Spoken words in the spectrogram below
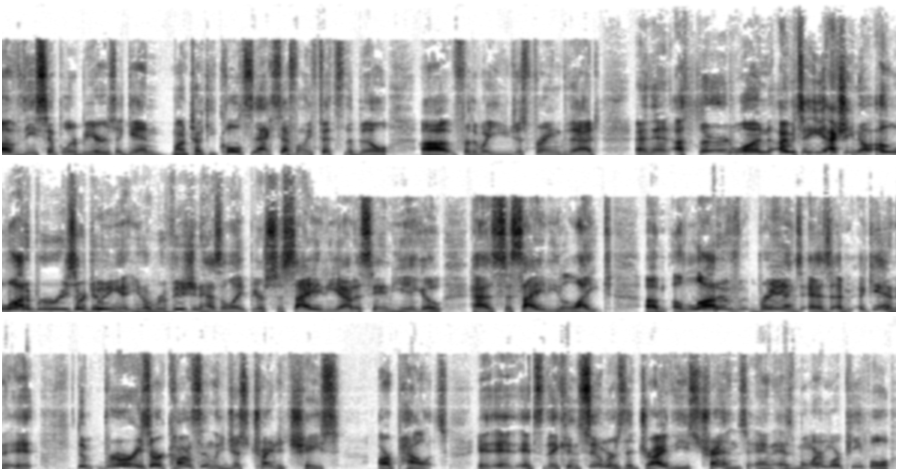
of these simpler beers. Again, Montucky Cold Snacks definitely fits the bill uh, for the way you just framed that. And then a third one, I would say, you actually know a lot of breweries are doing it. You know, Revision has a light beer. Society out of San Diego has Society Light. Um, a lot of brands, as um, again, it the breweries are constantly just trying to chase our palates. It, it, it's the consumers that drive these trends, and as more and more people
